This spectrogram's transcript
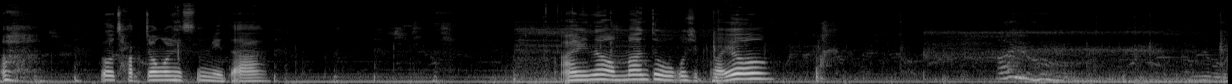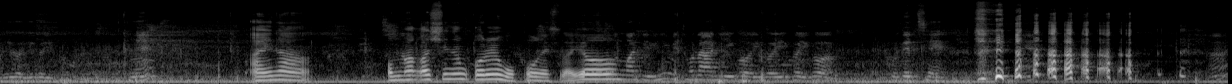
아, 로 작정을 했습니다. 아이는 엄마한테 오고 싶어요. 아이고. 이거 이거 이거 이거. 네? 아이나 엄마가 쉬는 꼴을 못 보겠어요. 엄마한테 힘이 더 나니 이거 이거 이거 이거 도대체. 네? 어?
